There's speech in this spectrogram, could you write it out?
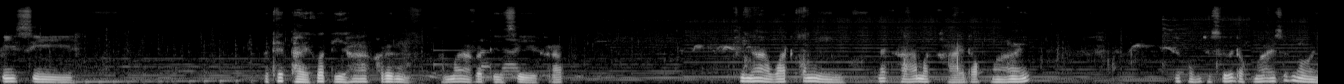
ตีสี่ ประเทศไทยก็ตีห้าครึ่งพม่าก็ตีสี่ครับ ที่หน้าวัดก็มีแม่ค้ามาขายดอกไม้ เดี๋ยวผมจะซื้อดอกไม้สักหน่อย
